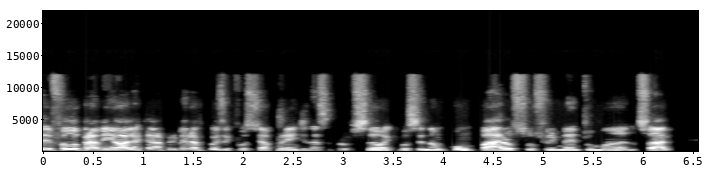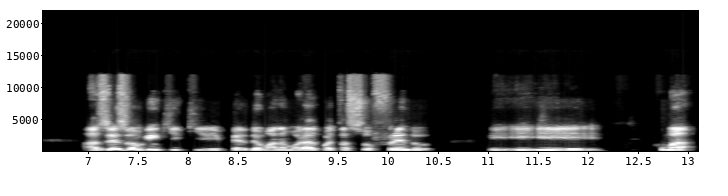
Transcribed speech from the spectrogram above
Ele falou para mim, olha, cara, a primeira coisa que você aprende nessa profissão é que você não compara o sofrimento humano, sabe? Às vezes alguém que, que perdeu uma namorada pode estar sofrendo e, e, e uma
